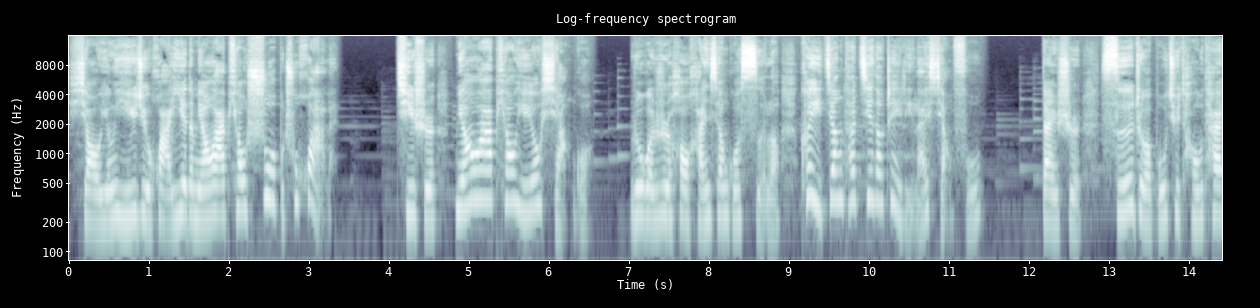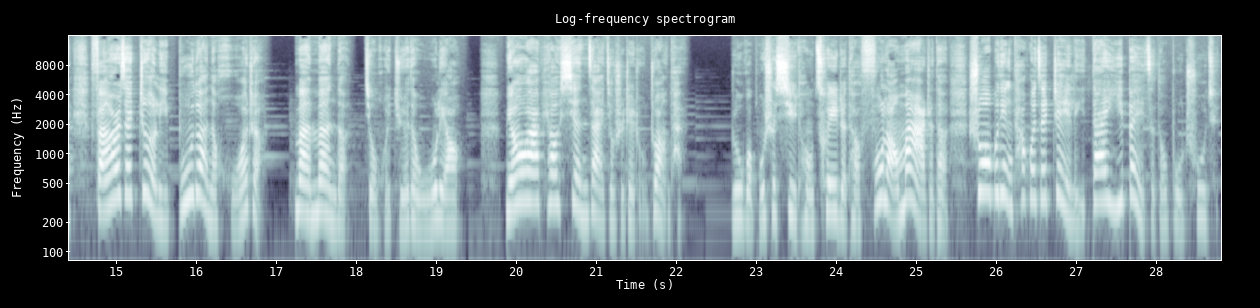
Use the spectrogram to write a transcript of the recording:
小莹一句话噎得苗阿飘说不出话来。其实苗阿飘也有想过，如果日后韩香果死了，可以将他接到这里来享福。但是死者不去投胎，反而在这里不断的活着，慢慢的就会觉得无聊。苗阿飘现在就是这种状态。如果不是系统催着他，扶老骂着他，说不定他会在这里待一辈子都不出去。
